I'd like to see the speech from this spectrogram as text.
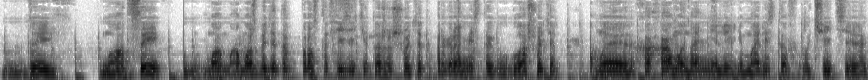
да и Молодцы. А может быть, это просто физики тоже шутят, программисты Google шутят. Мы ха-ха, мы наняли юмористов учить э,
